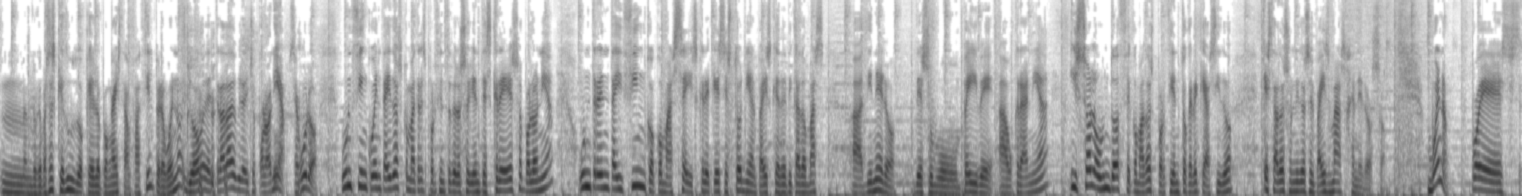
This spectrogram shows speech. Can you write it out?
Mm, lo que pasa es que dudo que lo pongáis tan fácil, pero bueno, yo de entrada hubiera dicho Polonia, seguro. Un 52,3% de los oyentes cree eso, Polonia. Un 35,6% cree que es Estonia el país que ha dedicado más ah, dinero de su PIB a Ucrania. Y solo un 12,2% cree que ha sido Estados Unidos el país más generoso. Bueno, pues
